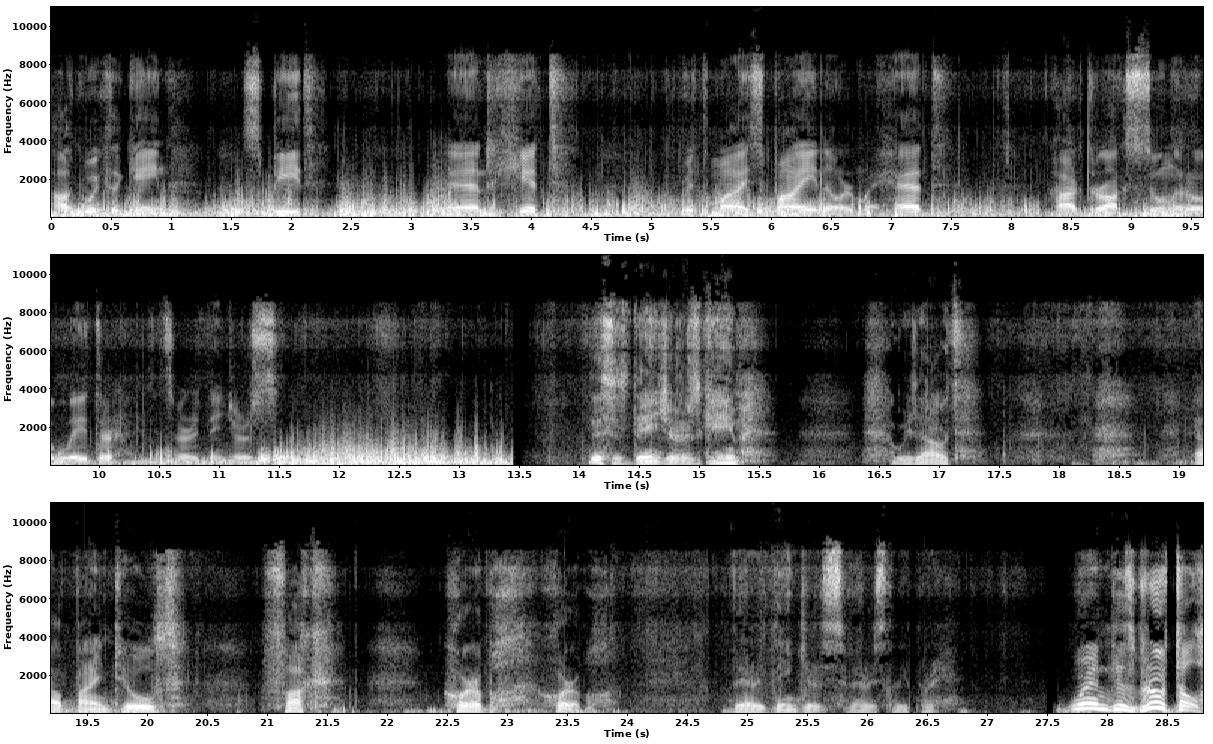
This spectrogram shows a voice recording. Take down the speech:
I'll quickly gain speed and hit with my spine or my head hard rocks sooner or later. It's very dangerous. This is dangerous game without alpine tools. Fuck. Horrible, horrible. Very dangerous, very slippery. Wind is brutal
